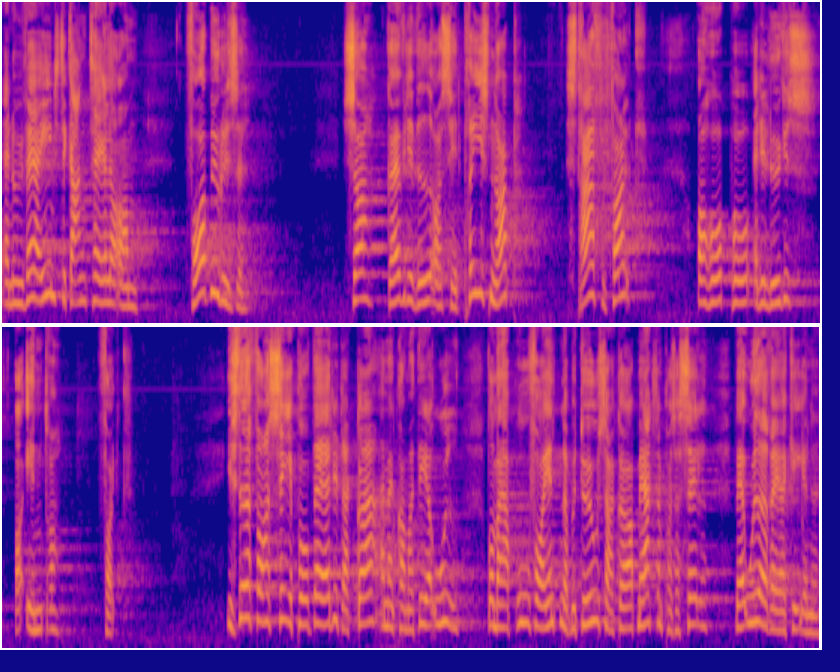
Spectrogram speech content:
at når vi hver eneste gang taler om forebyggelse, så gør vi det ved at sætte prisen op, straffe folk og håbe på, at det lykkes at ændre folk. I stedet for at se på, hvad er det, der gør, at man kommer derud, hvor man har brug for enten at bedøve sig, gøre opmærksom på sig selv, være udadreagerende,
